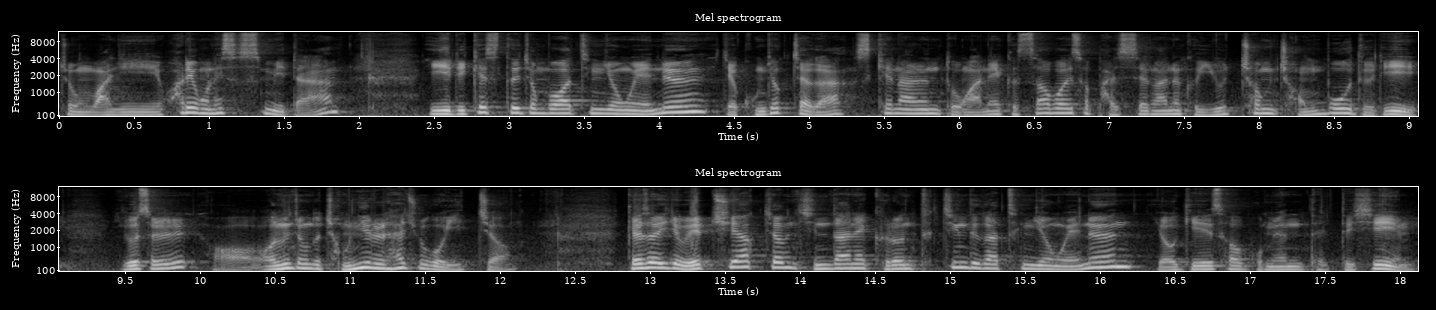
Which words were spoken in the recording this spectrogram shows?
좀 많이 활용을 했었습니다. 이 request 정보 같은 경우에는 이제 공격자가 스캔하는 동안에 그 서버에서 발생하는 그 요청 정보들이 이것을 어, 어느 정도 정리를 해주고 있죠. 그래서 이제 웹 취약점 진단의 그런 특징들 같은 경우에는 여기에서 보면 될 듯이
